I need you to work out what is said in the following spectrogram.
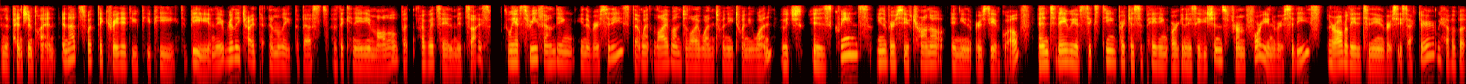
in a pension plan? And that's what they created UPP to be. And they really tried to emulate the best of the Canadian model, but I would say the mid-size. So we have three founding universities that went live on July 1, 2021, which is Queen's, University of Toronto, and University of Guelph. And today we have 16 participating organizations from four universities. They're all related to the university sector. We have about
